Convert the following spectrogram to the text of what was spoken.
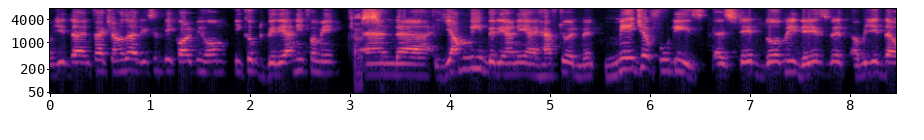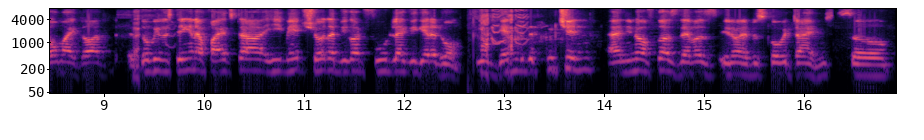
Abhijita. In fact, Shanuda recently called me home. He cooked biryani for me Yes. and uh, yummy biryani, I have to admit. Major foodies. I stayed so many days with Abhijita. Oh my God. Though we were staying in a five star, he made sure that we got food like we get at home. He get into the kitchen and, you know, of course, there was, you know, it was COVID times. So,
